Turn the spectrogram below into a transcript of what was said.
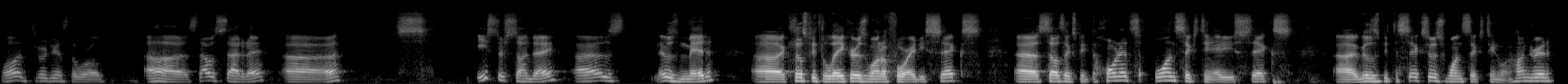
well, it's Georgia against the world. Uh, so that was Saturday. Uh, Easter Sunday. Uh, it was it was mid. Uh, Clips beat the Lakers 104-86. Uh, Celtics beat the Hornets 116-86. Uh, Grizzlies beat the Sixers 116-100.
